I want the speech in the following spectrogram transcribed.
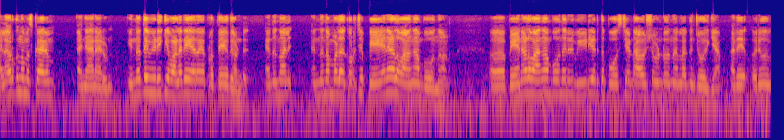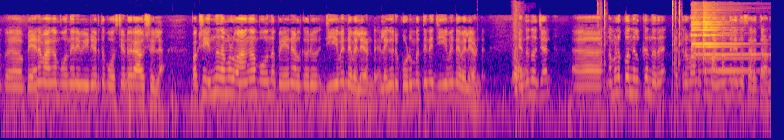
എല്ലാവർക്കും നമസ്കാരം. ഞാൻ അരുൺ. ഇന്നത്തെ വീഡിയോയ്ക്ക് വളരെയേറെ പ്രത്യേകതയുണ്ട്. എന്തെന്നാൽ ഇന്ന് നമ്മൾ കുറച്ച് പേനകൾ വാങ്ങാൻ പോകുന്നതാണ്. പേനകൾ വാങ്ങാൻ പോകുന്നതിന് ഒരു വീഡിയോ എടുത്ത് പോസ്റ്റ് ചെയ്യേണ്ട ആവശ്യമുണ്ടോ എന്ന് എല്ലാവർക്കും ചോദിക്കാം. അതെ ഒരു പേന വാങ്ങാൻ പോകുന്നതിന് വീഡിയോ എടുത്ത് പോസ്റ്റ് ചെയ്യേണ്ട ഒരു ആവശ്യമില്ല. പക്ഷേ ഇന്ന് നമ്മൾ വാങ്ങാൻ പോകുന്ന പേനകൾക്ക് ഒരു ജീവന്റെ വിലയുണ്ട്. അല്ലെങ്കിൽ ഒരു കുടുംബത്തിന്റെ ജീവന്റെ വിലയുണ്ട്. എന്തെന്ന് വെച്ചാൽ നമ്മളിപ്പോൾ നിൽക്കുന്നത് ട്രിവാണ്ടത്ത് മണ്ണന്തല എന്ന സ്ഥലത്താണ്.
